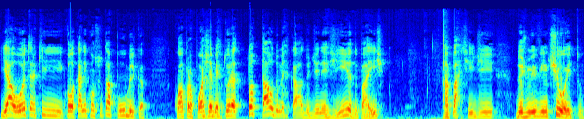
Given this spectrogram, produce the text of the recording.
e a outra que colocada em consulta pública com a proposta de abertura total do mercado de energia do país a partir de 2028.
